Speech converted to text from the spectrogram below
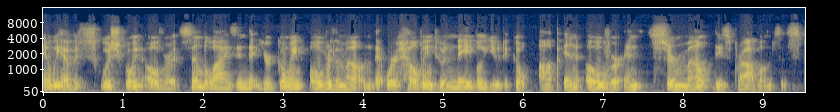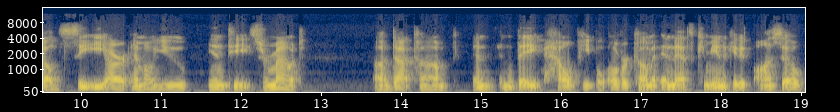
and we have a swoosh going over it, symbolizing that you're going over the mountain, that we're helping to enable you to go up and over and surmount these problems. It's spelled C E R M O U N T, surmount.com. Uh, and, and they help people overcome it. And that's communicated also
